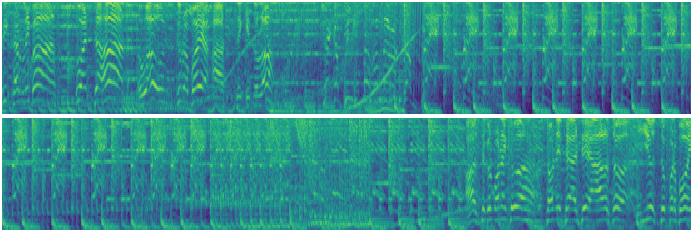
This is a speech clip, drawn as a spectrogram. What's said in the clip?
Pikar Libas Tuan Jahat. Wow Surabaya asik itu loh. Take a piece of America Asik good morning to Sony TAJ also You Superboy.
